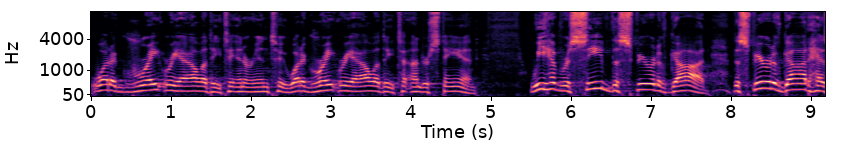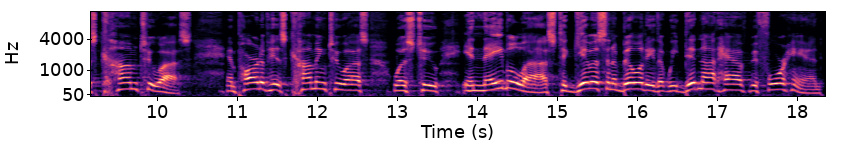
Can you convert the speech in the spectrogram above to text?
what a great reality to enter into. What a great reality to understand. We have received the Spirit of God. The Spirit of God has come to us. And part of His coming to us was to enable us, to give us an ability that we did not have beforehand,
